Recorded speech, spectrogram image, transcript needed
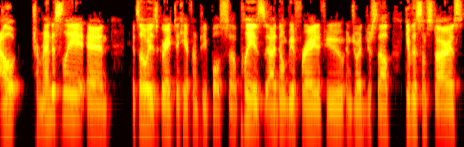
out tremendously and it's always great to hear from people. So please uh, don't be afraid if you enjoyed yourself. Give this some stars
